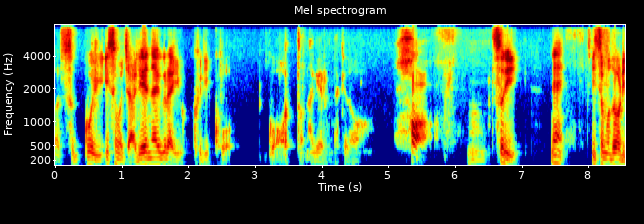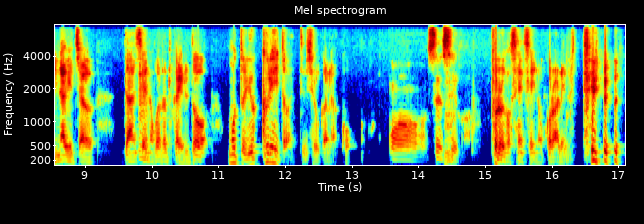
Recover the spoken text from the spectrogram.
あ。すっごい、いつもじゃありえないぐらいゆっくりこう、ゴーッと投げるんだけど、はうん、つい、ね、いつも通り投げちゃう男性の方とかいると、もっとゆっくりとかって後ろからこう、あ。ああ、先生が。プロの先生に怒られるっていう。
